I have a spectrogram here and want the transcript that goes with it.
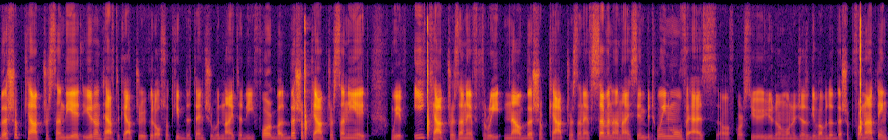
bishop captures on d8. You don't have to capture. You could also keep the tension with knight to d4. But bishop captures on e8. We have e captures on f3. Now bishop captures on f7. A nice in-between move as, of course, you, you don't want to just give up the bishop for nothing.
